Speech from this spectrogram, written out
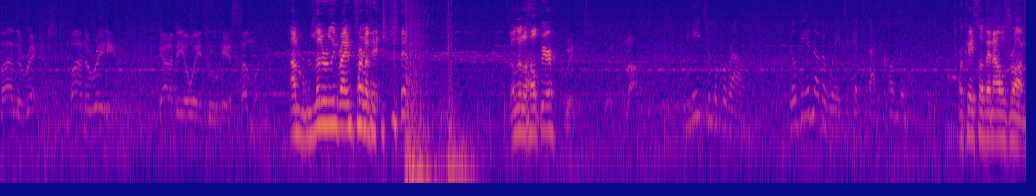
Find the wreckage. Find the radio. Gotta be a way through here somewhere. I'm literally right in front of it. a little help here. Great. Locked. We need to look around. There'll be another way to get to that condo. Okay, so then I was wrong.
